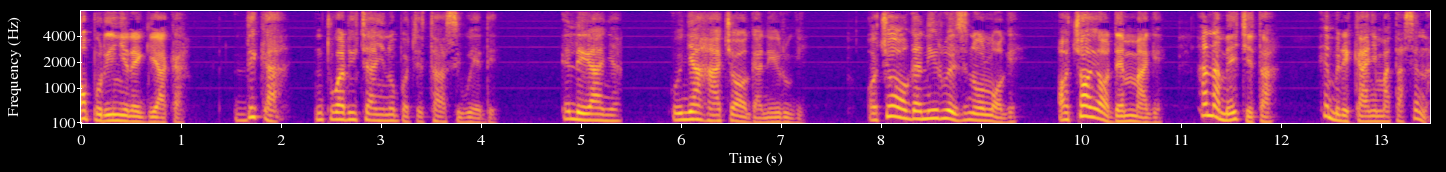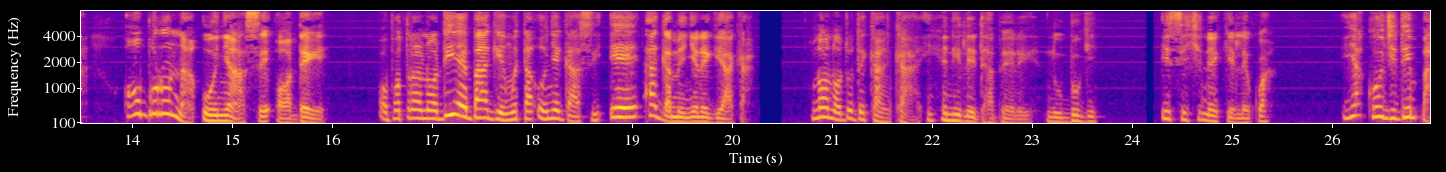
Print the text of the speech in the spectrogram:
ọ pụrụ inyere gị aka. Dị ka ntụgharị uche anyị n'ụbọchị taa si wee dị eleghị anya onye ahụ achọghị ọganiru gị. Ọ chọghị ọganiru ezinụlọ gị. Ọ chọghị ọdịmma gị. Ana m echeta emere ka anyị mata sị na ọ bụrụ na onye asị ọ dịghị ọ pụtara na ọ dịghị ebe a ga-enweta onye ga-asị ee aga m enyere gị aka. N'ọnọdụ dị ka nke ihe niile dabere n'ubu gị. Isi Chineke lekwa ya ka o ji dị mkpa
